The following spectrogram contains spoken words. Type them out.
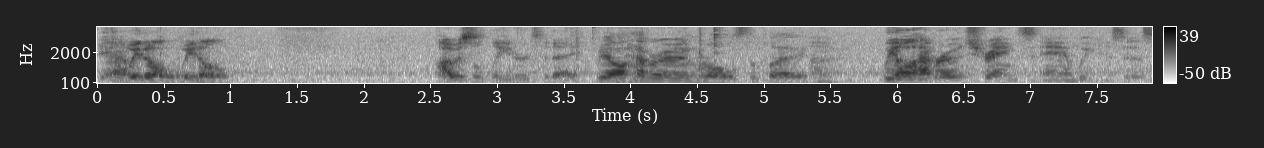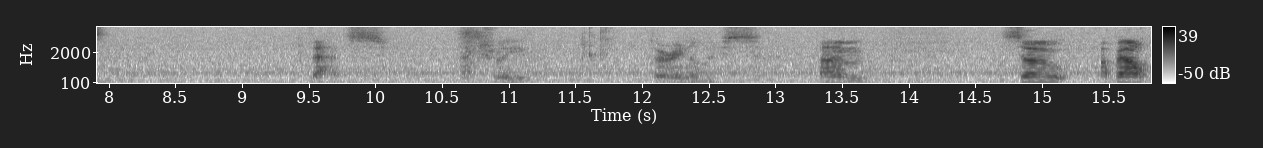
Yeah. And we don't we don't. I was the leader today. We all have our own roles to play. Oh, we all have our own strengths and weaknesses. that's actually very nice. Um, so about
